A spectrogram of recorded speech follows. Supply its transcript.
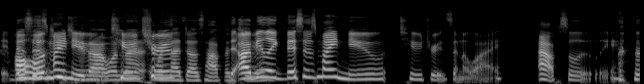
this I'll is my new that two that, truths that does happen. to i'd be you. like this is my new two truths and a lie. Absolutely.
